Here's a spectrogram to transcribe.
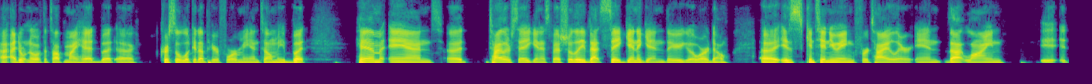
Uh, I don't know off the top of my head, but uh, Chris will look it up here for me and tell me. But him and uh, Tyler Seguin, especially that Seguin again. There you go, Ardell uh, is continuing for Tyler, and that line, it, it,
